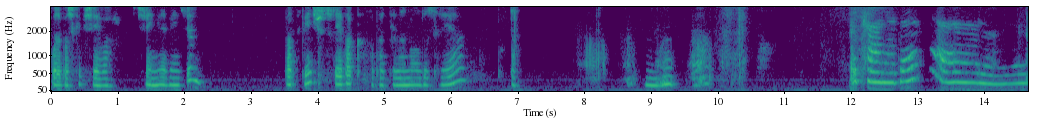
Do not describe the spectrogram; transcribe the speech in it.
Orada başka bir şey var. Hiç rengine benziyor mu? Bak bir şu sıraya bak. Papatyaların olduğu sıraya. Burada. Hı -hı. Bir tane de eee,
